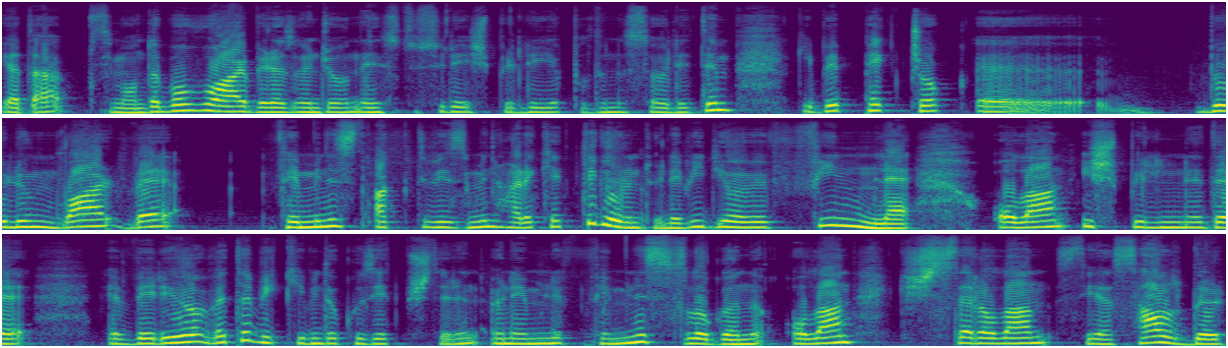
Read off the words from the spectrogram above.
ya da Simone de Beauvoir biraz önce onun enstitüsüyle işbirliği yapıldığını söyledim gibi pek çok e, bölüm var ve feminist aktivizmin hareketli görüntüyle, video ve filmle olan işbirliğini de e, veriyor ve tabii ki 1970'lerin önemli feminist sloganı olan kişisel olan siyasaldır,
